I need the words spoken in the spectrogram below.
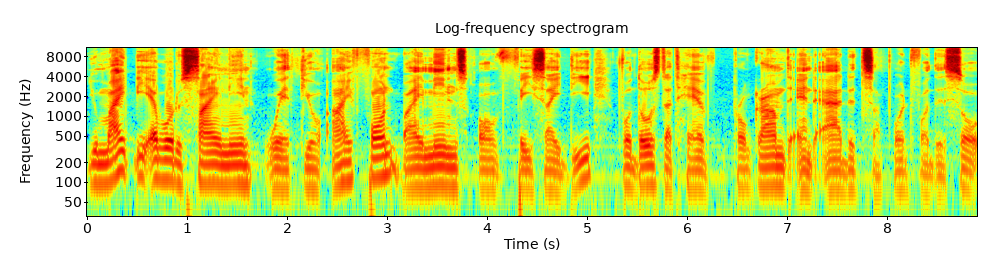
you might be able to sign in with your iphone by means of face id for those that have programmed and added support for this. So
